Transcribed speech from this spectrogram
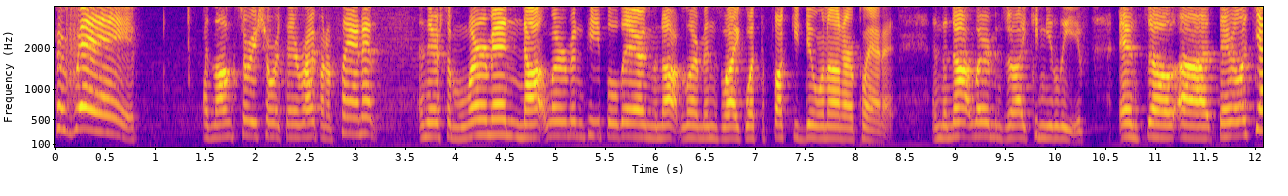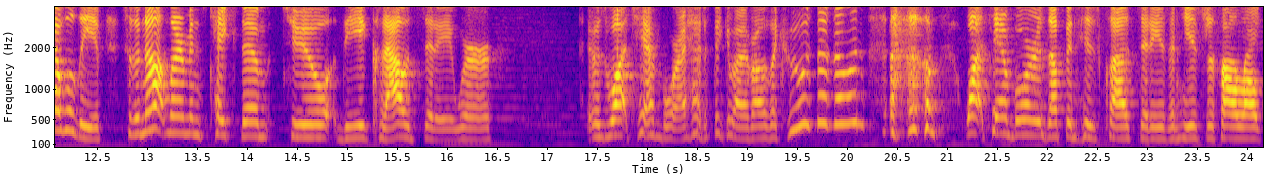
Hooray! And long story short, they arrive on a planet and there's some Lurmen, not Lurmen people there, and the not Lurmen's like, what the fuck you doing on our planet? And the not Lurmens are like, can you leave? And so uh, they're like, yeah, we'll leave. So the not Lurmens take them to the Cloud City, where it was Wat Tambor. I had to think about it. I was like, who's the villain? Wat Tambor is up in his Cloud Cities, and he's just all like,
